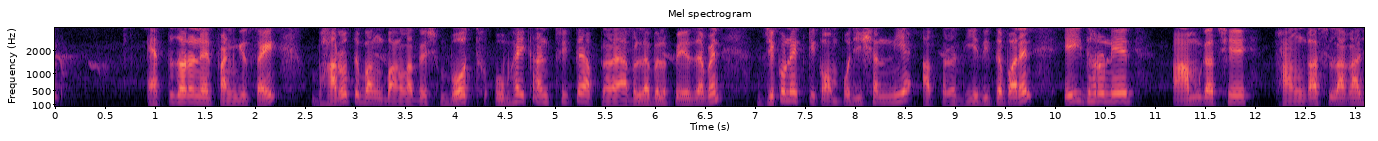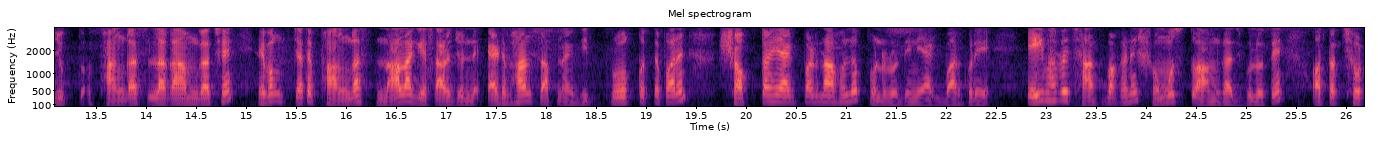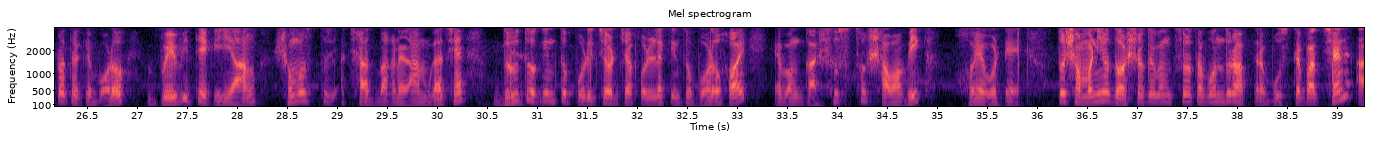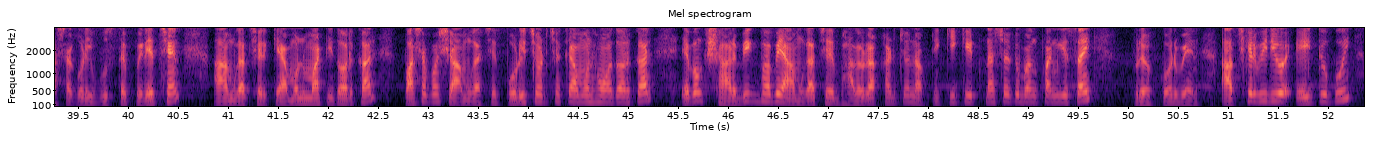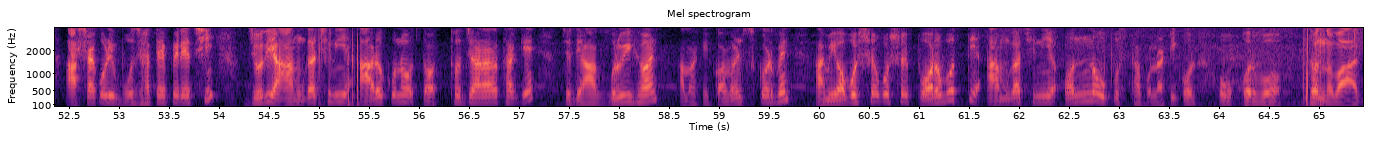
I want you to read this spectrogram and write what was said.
এত ধরনের ফাঙ্গিসাইড ভারত এবং বাংলাদেশ বোথ উভয় কান্ট্রিতে আপনারা অ্যাভেলেবেল পেয়ে যাবেন। যে কোনো একটি কম্পোজিশন নিয়ে আপনারা দিয়ে দিতে পারেন। এই ধরনের আম গাছে ফাঙ্গাস লাগাযুক্ত ফাঙ্গাস লাগা আম গাছে এবং যাতে ফাঙ্গাস না লাগে তার জন্য অ্যাডভান্স আপনাকে দি- প্রয়োগ করতে পারেন। সপ্তাহে একবার না হলেও পনেরো দিনে একবার করে এইভাবে ছাদ বাগানের সমস্ত আম গাছগুলোতে, অর্থাৎ ছোট থেকে বড়, বেবি থেকে ইয়াং, সমস্ত ছাদ বাগানের আম গাছে দ্রুত কিন্তু পরিচর্যা করলে কিন্তু বড় হয় এবং গাছ সুস্থ, স্বাভাবিক হয়ে ওঠে। তো সম্মানীয় দর্শক এবং শ্রোতা বন্ধুরা, আপনারা বুঝতে পাচ্ছেন, আশা করি বুঝতে পেরেছেন আম গাছের কেমন মাটি দরকার, পাশাপাশি আম গাছের পরিচর্যা কেমন হওয়া দরকার এবং সার্বিকভাবে আম গাছের ভালো রাখার জন্য আপনি কী কীটনাশক এবং ফাঙ্গিসাইড প্রয়োগ করবেন। আজকের ভিডিও এইটুকুই। আশা করি বোঝাতে পেরেছি। যদি আম গাছ নিয়ে আরও কোনো তথ্য জানার থাকে, যদি আগ্রহী হন, আমাকে কমেন্টস করবেন। আমি অবশ্যই অবশ্যই পরবর্তী আম গাছ নিয়ে অন্য উপস্থাপনাটি করব। ধন্যবাদ।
